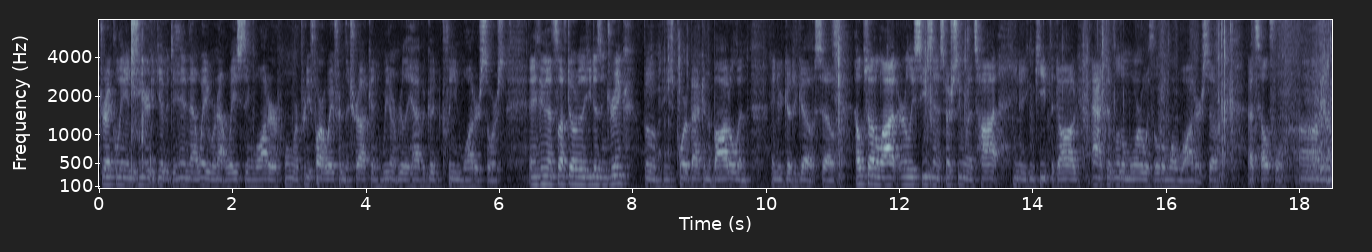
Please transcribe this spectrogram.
directly into here to give it to him. That way we're not wasting water when we're pretty far away from the truck and we don't really have a good clean water source. Anything that's left over that he doesn't drink, boom, you just pour it back in the bottle and, and you're good to go. So helps out a lot early season, especially when it's hot. You know, you can keep the dog active a little more with a little more water. So that's helpful. Um,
